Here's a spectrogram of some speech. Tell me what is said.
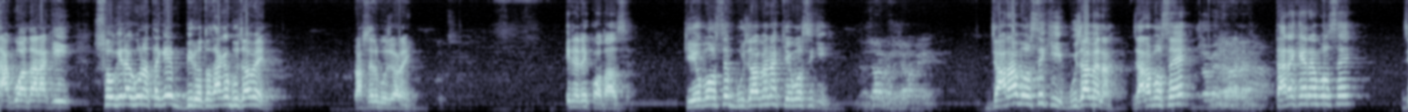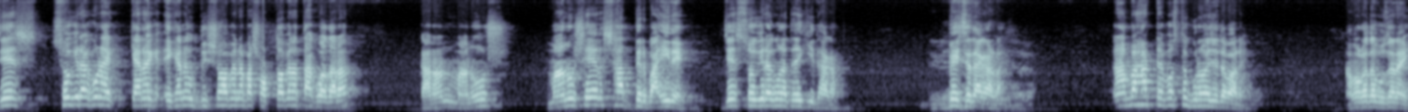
তাকুয়া দ্বারা কি সগিরা গুণা থেকে বিরত থাকে বুঝাবে? রাসের বোঝা নাই। এটা নিয়ে কথা আছে। কেউ বলছে বুঝাবে না, কেউ বলছে কি? যারা বলছে কি, বুঝাবে না। যারা বলছে, তারা কেন বলছে? যে সগিরা গুণা কেন এখানে উদ্দেশ্য হবে না বা শর্ত হবে না তাকুয়া দ্বারা? কারণ মানুষ, মানুষের সাধ্যের বাহিরে যে সগিরা গুণা থেকে কি থাকা? বেঁচে থাকাটা। আমরা হাঁটতে বসতে গুণা হয়ে যেতে পারে। আমার কথা বোঝা নাই?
